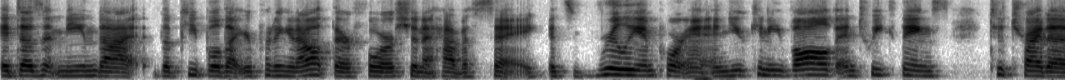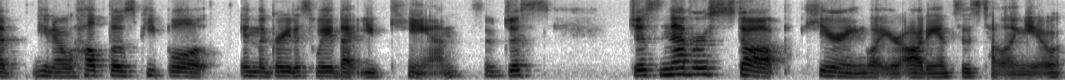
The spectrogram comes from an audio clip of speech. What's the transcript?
it doesn't mean that the people that you're putting it out there for shouldn't have a say. It's really important and you can evolve and tweak things to try to, you know, help those people in the greatest way that you can. So just just never stop hearing what your audience is telling you.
